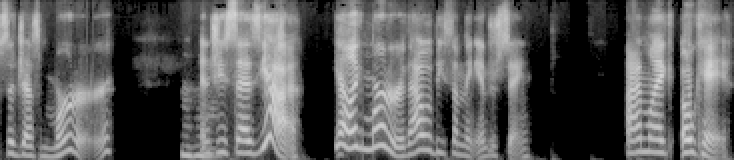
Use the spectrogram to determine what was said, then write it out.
suggests murder Mhm. and she says, Yeah, yeah, like murder. That would be something interesting. I'm like, Okay,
